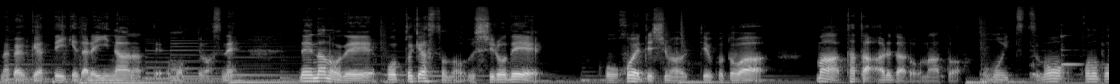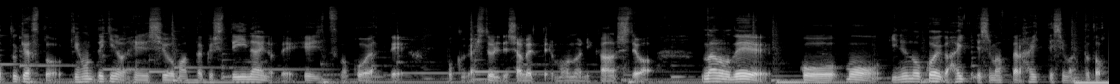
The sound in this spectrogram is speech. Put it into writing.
仲良くやっていけたらいいななんて思ってますね。でなのでポッドキャストの後ろでこう吠えてしまうっていうことはまあ多々あるだろうなとは思いつつもこのポッドキャスト基本的には編集を全くしていないので平日のこうやって僕が一人で喋ってるものに関してはなのでこうもう犬の声が入ってしまったら入ってしまったと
